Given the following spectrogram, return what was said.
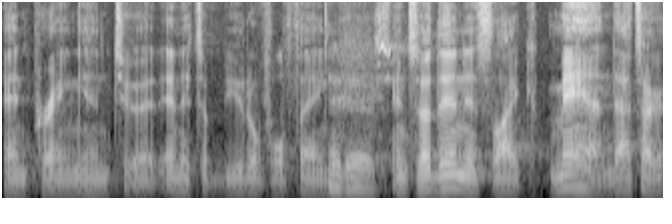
and praying into it. And it's a beautiful thing. It is. And so then it's like, man, that's a,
